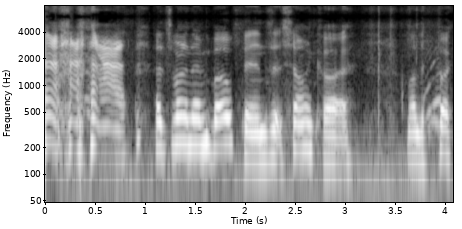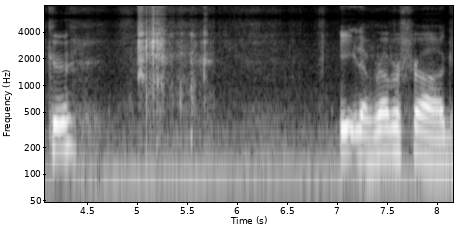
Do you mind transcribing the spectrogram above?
That's one of them bowfins that Sean caught. Motherfucker. Eating a rubber frog.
